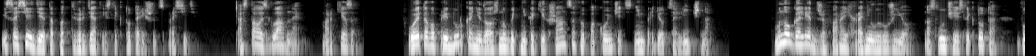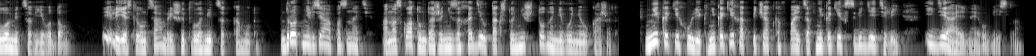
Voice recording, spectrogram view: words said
И соседи это подтвердят, если кто-то решит спросить. Осталось главное – Маркеза. У этого придурка не должно быть никаких шансов и покончить с ним придется лично. Много лет Джафарай хранил ружье, на случай, если кто-то вломится в его дом. Или если он сам решит вломиться к кому-то. Дробь нельзя опознать, а на склад он даже не заходил, так что ничто на него не укажет. Никаких улик, никаких отпечатков пальцев, никаких свидетелей. Идеальное убийство.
